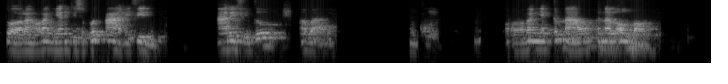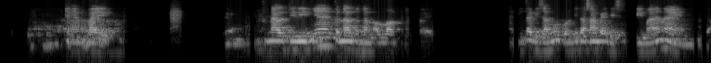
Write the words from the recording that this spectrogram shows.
itu orang-orang yang disebut arifin. Arif itu apa? Orang yang kenal, kenal Allah dengan baik. Kenal dirinya, kenal dengan Allah baik. kita bisa ngukur kita sampai di, di mana ini kita.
